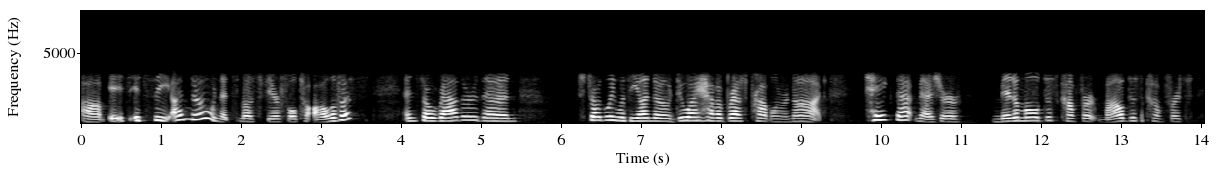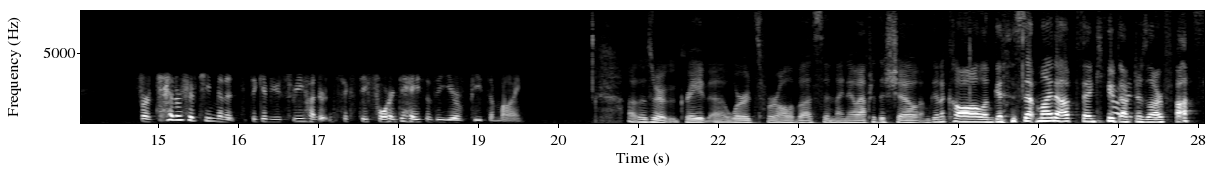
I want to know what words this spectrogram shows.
um, it's it's the unknown that's most fearful to all of us. And so rather than struggling with the unknown, do I have a breast problem or not? Take that measure, minimal discomfort, mild discomfort, for 10 or 15 minutes to give you 364 days of the year of peace of mind. Uh, those are great uh, words for all of us. And I know after the show, I'm going to call. I'm going to set mine up. Thank you, good. Dr. Zarfos,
